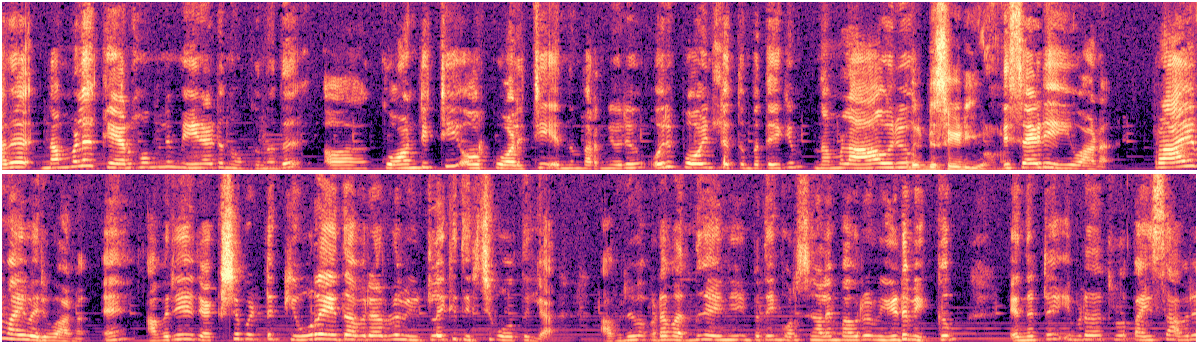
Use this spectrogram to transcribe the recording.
അത് നമ്മൾ കെയർ ഹോമിൽ മെയിൻ ആയിട്ട് നോക്കുന്നത് ക്വാണ്ടിറ്റി ഓർ ക്വാളിറ്റി എന്നും പറഞ്ഞ ഒരു ഒരു പോയിന്റിൽ എത്തുമ്പോഴത്തേക്കും നമ്മൾ ആ ഒരു ഡിസൈഡ് ചെയ്യുവാണ്. ഡിസൈഡ് ചെയ്യുവാണ്. പ്രായമായി വരുവാണ്. ഏഹ് അവർ രക്ഷപ്പെട്ട് ക്യൂർ ചെയ്ത് അവരവരുടെ വീട്ടിലേക്ക് തിരിച്ചു പോകത്തില്ല. അവർ അവിടെ വന്നു കഴിഞ്ഞ് കഴിയുമ്പോഴത്തേക്കും കുറച്ച് നാളുമ്പോൾ അവർ വീട് വിൽക്കും. എന്നിട്ട് ഇവിടത്തുള്ള പൈസ അവർ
